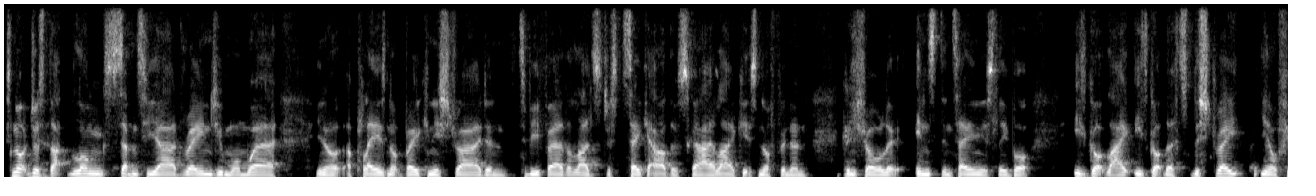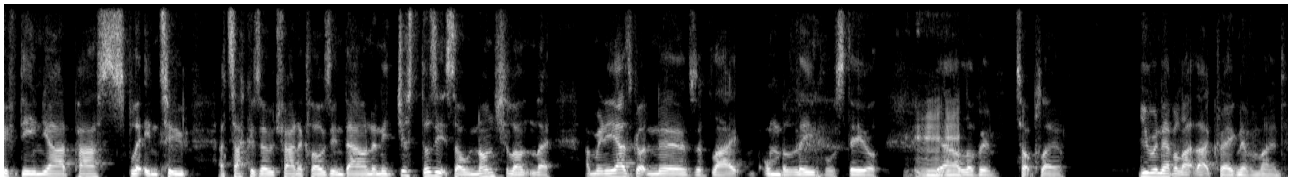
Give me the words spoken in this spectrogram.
It's not just that long seventy yard ranging one where you know a player's not breaking his stride. And to be fair, the lads just take it out of the sky like it's nothing and control it instantaneously. But he's got like he's got the the straight you know fifteen yard pass split into attackers who are trying to close him down, and he just does it so nonchalantly. I mean, he has got nerves of like unbelievable steel. Yeah, I mm-hmm. love him. Top player. You were never like that, Craig. Never mind.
